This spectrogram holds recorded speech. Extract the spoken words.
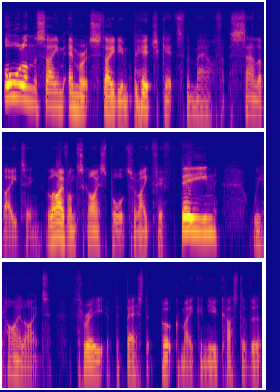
all on the same Emirates Stadium pitch gets the mouth salivating. Live on Sky Sports from 8:15, we highlight three of the best bookmaker new customer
